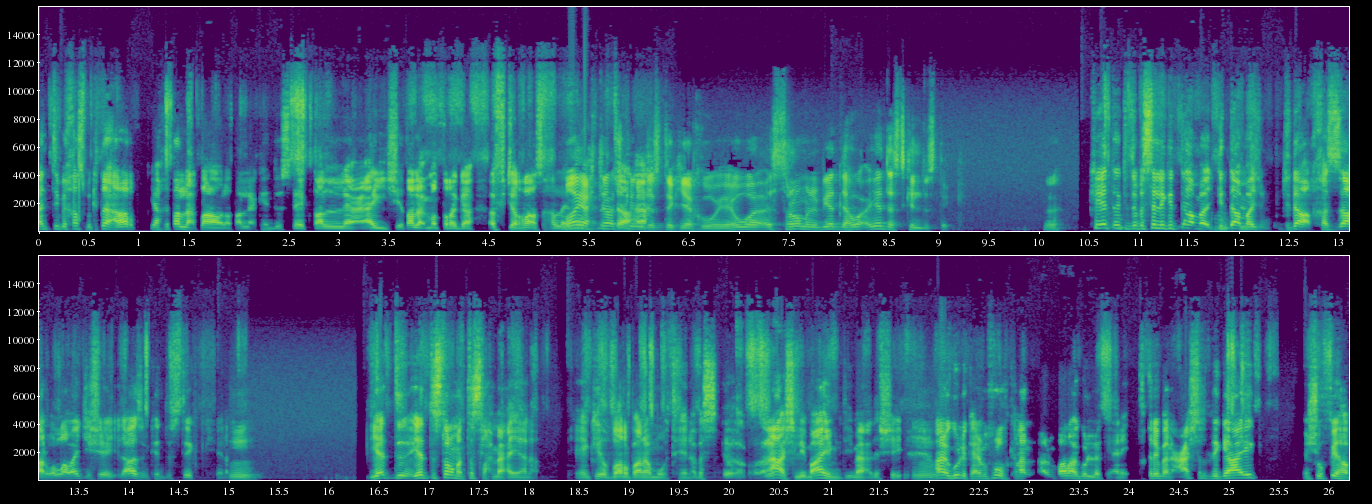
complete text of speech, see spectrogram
أنت تبي خصمك يطيح على الأرض؟ يا أخي طلع طاولة طلع kendo stick طلع أي شيء طلع مطرقة افجر راسه خليه ما يحتاج. كندو ستيك يا أخوي. هو سترومان بيده هو يده kendo stick. كذا بس اللي قدامه قدامه جدار خزان والله ما يجي شيء. لازم kendo stick هنا. يد يد سترومان تصلح معي أنا. يعني كذا ضرب أنا أموت هنا. بس لاشلي ما يمدي مع هذا الشيء. أنا أقول لك يعني المفروض كان المباراة أقول لك يعني تقريبا 10 دقائق نشوف فيها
